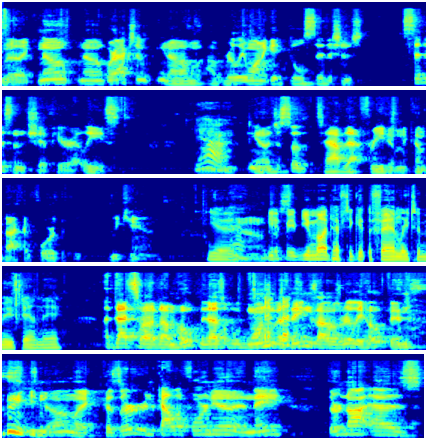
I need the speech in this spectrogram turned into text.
we're like, no, no, we're actually, you know, I really want to get dual citizens citizenship here at least. Yeah. Um, you know, just so to have that freedom to come back and forth if we, we can. Yeah, You know, just- but you might have to get the family to move down there. That's what I'm hoping. That's one of the things I was really hoping. you know, like because they're in California and they they're not as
